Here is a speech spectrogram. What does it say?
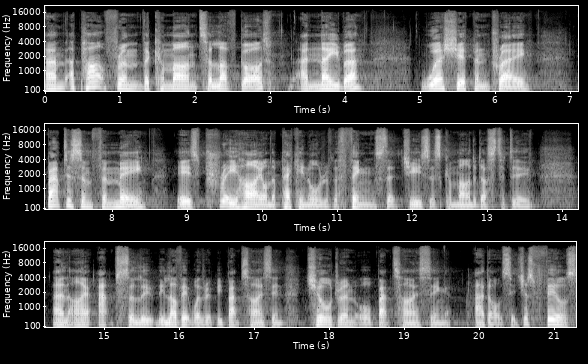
Um, apart from the command to love God and neighbor, worship and pray, baptism for me is pretty high on the pecking order of the things that Jesus commanded us to do. And I absolutely love it, whether it be baptizing children or baptizing adults. It just feels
